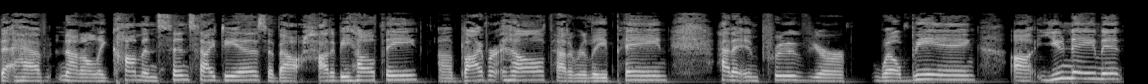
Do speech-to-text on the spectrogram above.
that have not only common sense ideas about how to be healthy, uh, vibrant health, how to relieve pain, how to improve your well-being, uh, you name it,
